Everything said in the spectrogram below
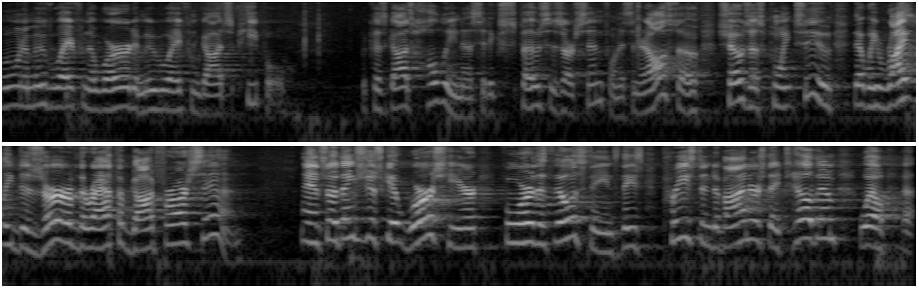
We want to move away from the Word and move away from God's people. Because God's holiness, it exposes our sinfulness. And it also shows us, point two, that we rightly deserve the wrath of God for our sin. And so things just get worse here for the Philistines. These priests and diviners, they tell them, well, uh,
